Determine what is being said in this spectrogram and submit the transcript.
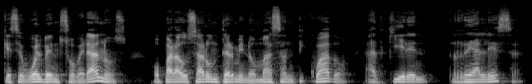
que se vuelven soberanos, o para usar un término más anticuado, adquieren realeza.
